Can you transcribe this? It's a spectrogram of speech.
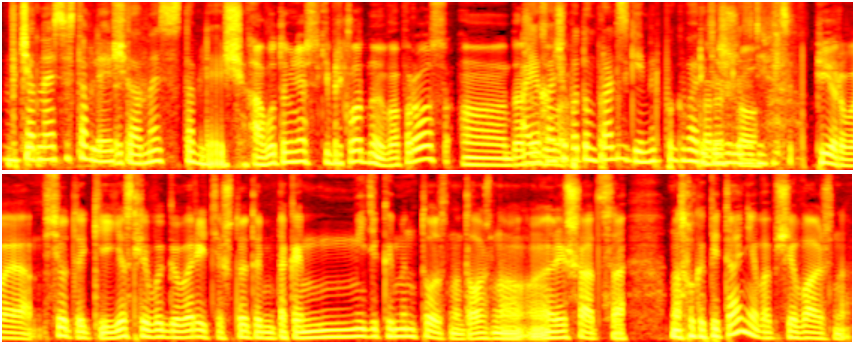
Это одна из составляющих. это одна из составляющих. А вот у меня все-таки прикладной вопрос. э, даже а я два. хочу потом про Альцгеймер поговорить, Хорошо. о железодефиците. Первое, все-таки, если вы говорите, что это такая медикаментозно должно э, решаться, насколько питание вообще важно?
